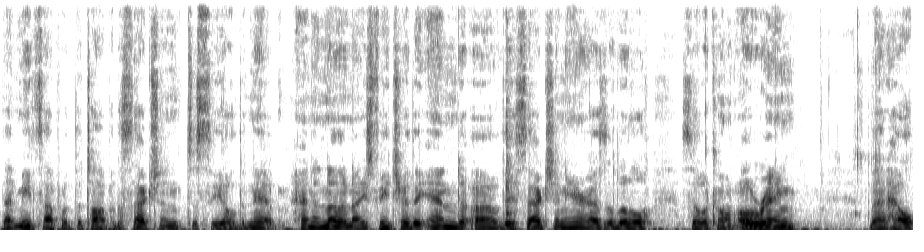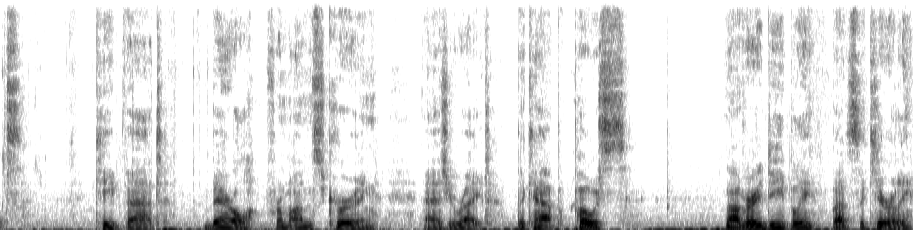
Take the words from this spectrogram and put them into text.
that meets up with the top of the section to seal the nib. And another nice feature, the end of the section here has a little silicone O-ring that helps keep that barrel from unscrewing as you write. The cap posts not very deeply, but securely,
